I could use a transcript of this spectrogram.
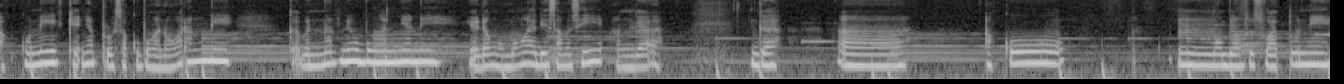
aku nih kayaknya perusak hubungan orang nih gak bener nih hubungannya nih. Ya udah ngomong lah dia sama si Angga enggak uh, aku mm, mau bilang sesuatu nih.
